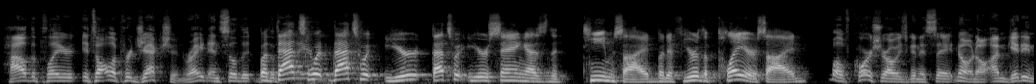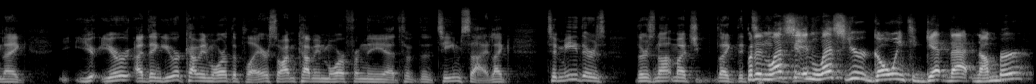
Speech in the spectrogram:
how the player it's all a projection right and so that but that's player, what that's what you're that's what you're saying as the team side but if you're the player side well of course you're always going to say no no i'm getting like you're, you're i think you're coming more at the player so i'm coming more from the uh, the team side like to me there's there's not much like the but unless getting, unless you're going to get that number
